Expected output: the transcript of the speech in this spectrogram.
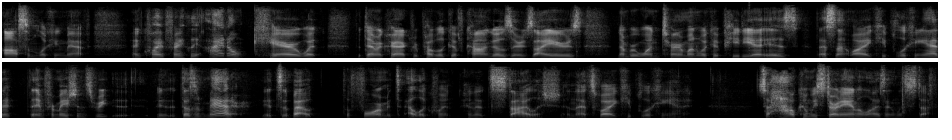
awesome looking map. And quite frankly, I don't care what the Democratic Republic of Congo's or Zaire's number one term on Wikipedia is. That's not why I keep looking at it. The information's re- it doesn't matter. It's about the form. It's eloquent and it's stylish, and that's why I keep looking at it. So how can we start analyzing this stuff?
